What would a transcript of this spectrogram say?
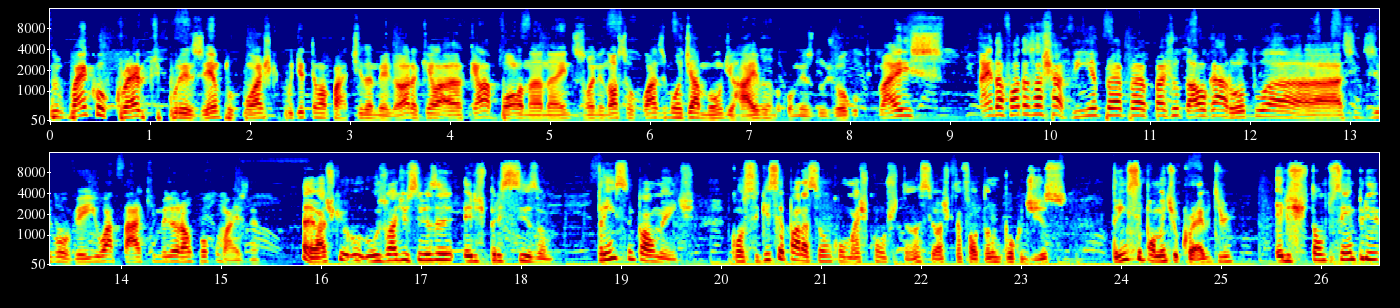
Michael Crabtree, por exemplo, eu acho que podia ter uma partida melhor. Aquela, aquela bola na, na endzone, nossa, eu quase mordi a mão de raiva no começo do jogo. Mas ainda falta essa chavinha para ajudar o garoto a, a, se desenvolver e o ataque melhorar um pouco mais, né? É, eu acho que os wide receivers eles precisam, principalmente, conseguir separação com mais constância. Eu acho que tá faltando um pouco disso. Principalmente o Crabtree. Eles estão sempre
